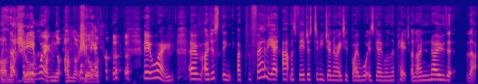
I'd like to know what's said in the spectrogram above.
Oh, I'm not sure. it won't. I'm not, I'm not sure. it won't. Um, I just think I prefer the atmosphere just to be generated by what is going on in the pitch, and I know that that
